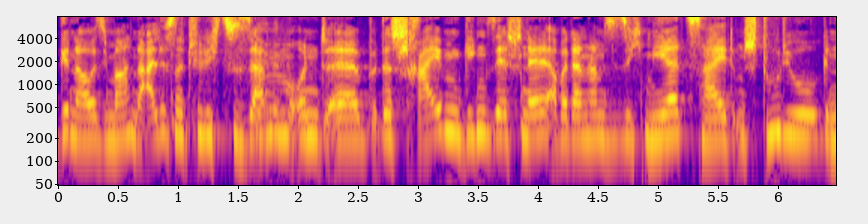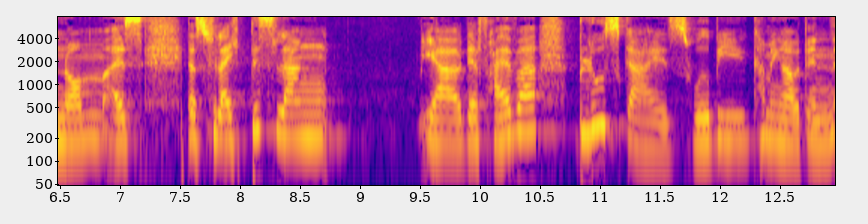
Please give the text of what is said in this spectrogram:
genau, Sie machen alles natürlich zusammen und äh, das Schreiben ging sehr schnell, aber dann haben Sie sich mehr Zeit im Studio genommen, als das vielleicht bislang ja der Fall war. Blue Skies will be coming out in uh,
